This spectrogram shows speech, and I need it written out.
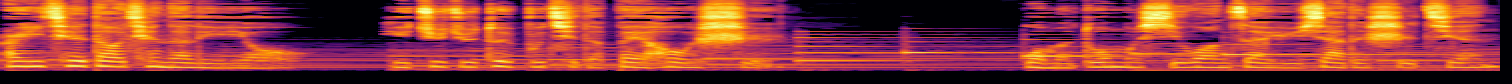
而一切道歉的理由。一句句对不起的背后是，我们多么希望在余下的时间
